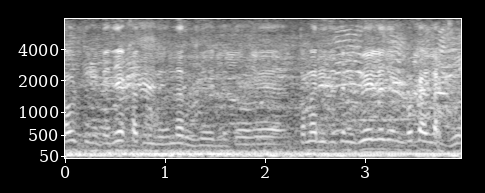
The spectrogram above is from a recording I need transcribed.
આવડતું કે દેખાતું નથી અંધારું છે એટલે તો હવે તમારી રીતે તમે જોઈ લેજો ને બકાઈ લાગજો.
